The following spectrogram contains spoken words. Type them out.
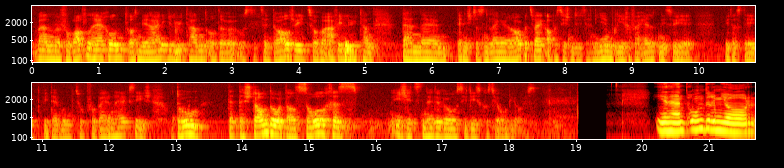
wenn man von Basel herkommt, was wir einige Leute haben, oder aus der Zentralschweiz, wo wir auch viele Leute haben, dann, äh, dann ist das ein längerer Arbeitsweg, aber es ist natürlich nie im gleichen Verhältnis, wie, wie das dort bei dem Umzug von Bern her war. Und darum, der Standort als solches ist jetzt nicht eine große Diskussion bei uns. Ihr habt unter dem Jahr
